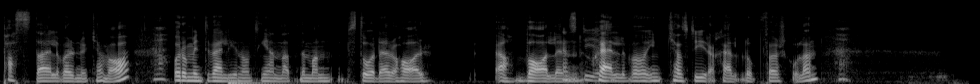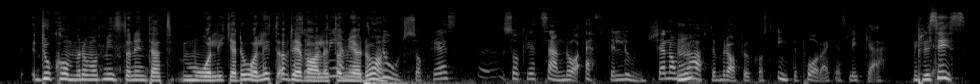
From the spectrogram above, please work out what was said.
pasta eller vad det nu kan vara och de inte väljer någonting annat när man står där och har ja, valen själv och kan styra själv då på förskolan. Då kommer de åtminstone inte att må lika dåligt av det Så valet du de menar gör då. att blodsockret sockret sen då efter lunchen, om Mm. du har haft en bra frukost, inte påverkas lika mycket? Precis.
